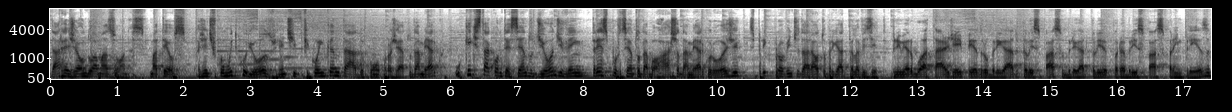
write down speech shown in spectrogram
da região do Amazonas. Matheus, a gente ficou muito curioso, a gente ficou encantado com o projeto da Mercur. O que, que está acontecendo? De onde vem 3% da borracha da Mercur hoje? Explique para o ouvinte da Arauto, obrigado pela visita. Primeiro, boa tarde aí, Pedro. Obrigado pelo espaço, obrigado por, abrir espaço para a empresa.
